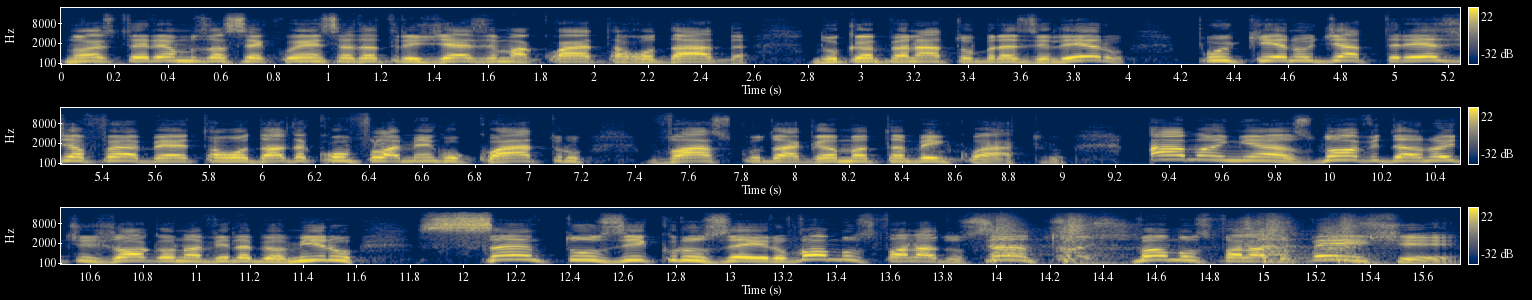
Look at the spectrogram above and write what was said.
nós teremos a sequência da 34ª rodada do Campeonato Brasileiro, porque no dia 13 já foi aberta a rodada com Flamengo 4, Vasco da Gama também 4. Amanhã às 9 da noite jogam na Vila Belmiro Santos e Cruzeiro. Vamos falar do Santos? Vamos falar do Peixe?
